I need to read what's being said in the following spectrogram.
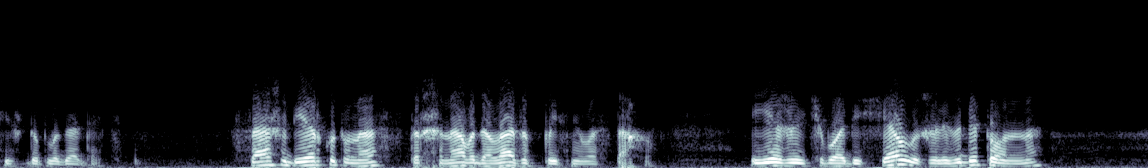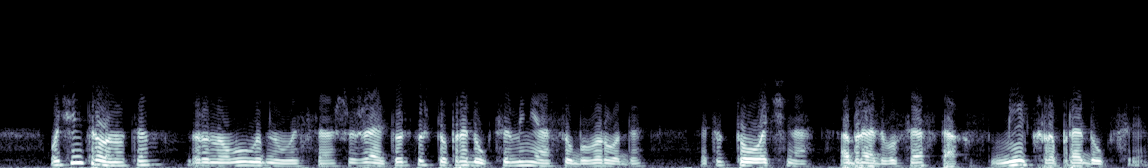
тишь да благодать». «Саша Беркут у нас старшина водолазов», — пояснил Астахов. «Ежели чего обещал, железобетонно». «Очень тронуто», — Рунова улыбнулась Саша. «Жаль только, что продукция у меня особого рода». «Это точно», — обрадовался Астахов. «Микропродукция».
